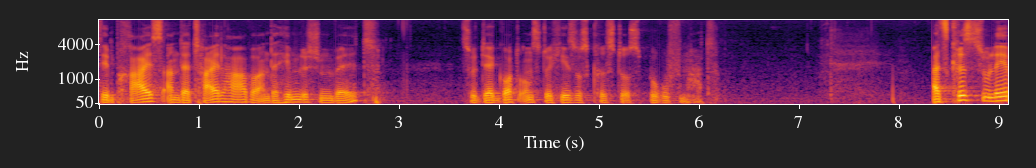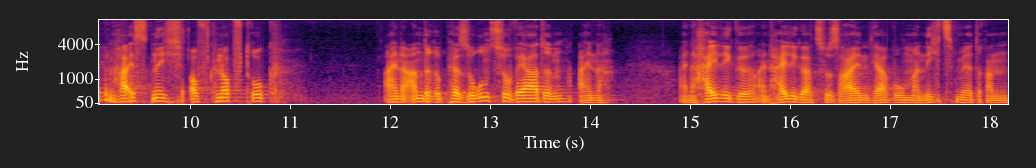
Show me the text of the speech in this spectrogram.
den Preis an der Teilhabe an der himmlischen Welt, zu der Gott uns durch Jesus Christus berufen hat. Als Christ zu leben heißt nicht auf Knopfdruck eine andere Person zu werden, eine, eine Heilige, ein Heiliger zu sein, ja, wo man nichts mehr dran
